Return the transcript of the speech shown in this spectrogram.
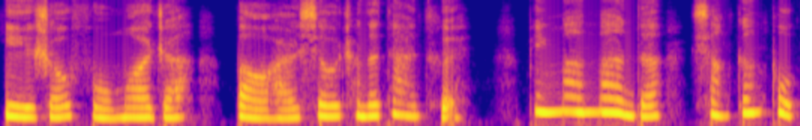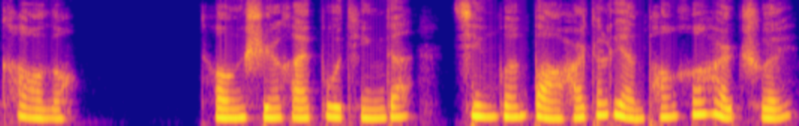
一手抚摸着宝儿修长的大腿，并慢慢的向根部靠拢。同时还不停的亲吻宝儿的脸庞和耳垂，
